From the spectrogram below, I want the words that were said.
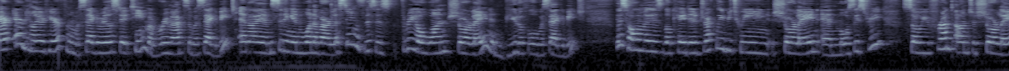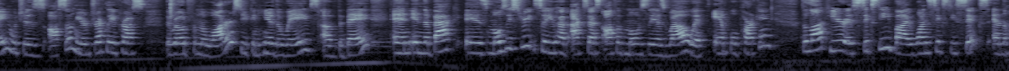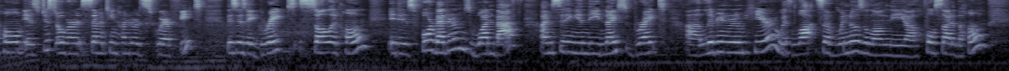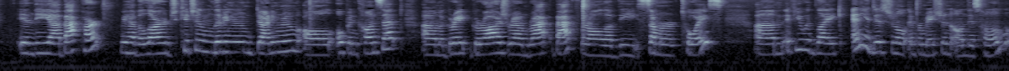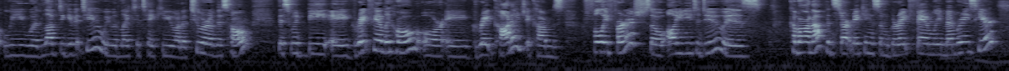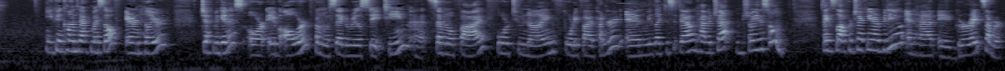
there, Erin Hilliard here from the Wasaga Real Estate team of Remax of Wasaga Beach, and I am sitting in one of our listings. This is 301 Shore Lane in beautiful Wasaga Beach. This home is located directly between Shore Lane and Mosley Street, so you front onto Shore Lane, which is awesome. You're directly across the road from the water, so you can hear the waves of the bay, and in the back is Mosley Street, so you have access off of Mosley as well with ample parking. The lot here is 60 by 166 and the home is just over 1700 square feet. This is a great solid home. It is four bedrooms, one bath. I'm sitting in the nice bright uh, living room here with lots of windows along the uh, whole side of the home. In the uh, back part, we have a large kitchen, living room, dining room, all open concept. Um, a great garage round back for all of the summer toys. Um, if you would like any additional information on this home, we would love to give it to you. We would like to take you on a tour of this home. This would be a great family home or a great cottage. It comes fully furnished, so all you need to do is come on up and start making some great family memories here. You can contact myself, Erin Hilliard, Jeff McGinnis or Ava Allward from the Wasaga Real Estate team at 705-429-4500 and we'd like to sit down, have a chat, and show you this home. Thanks a lot for checking out our video and have a great summer.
